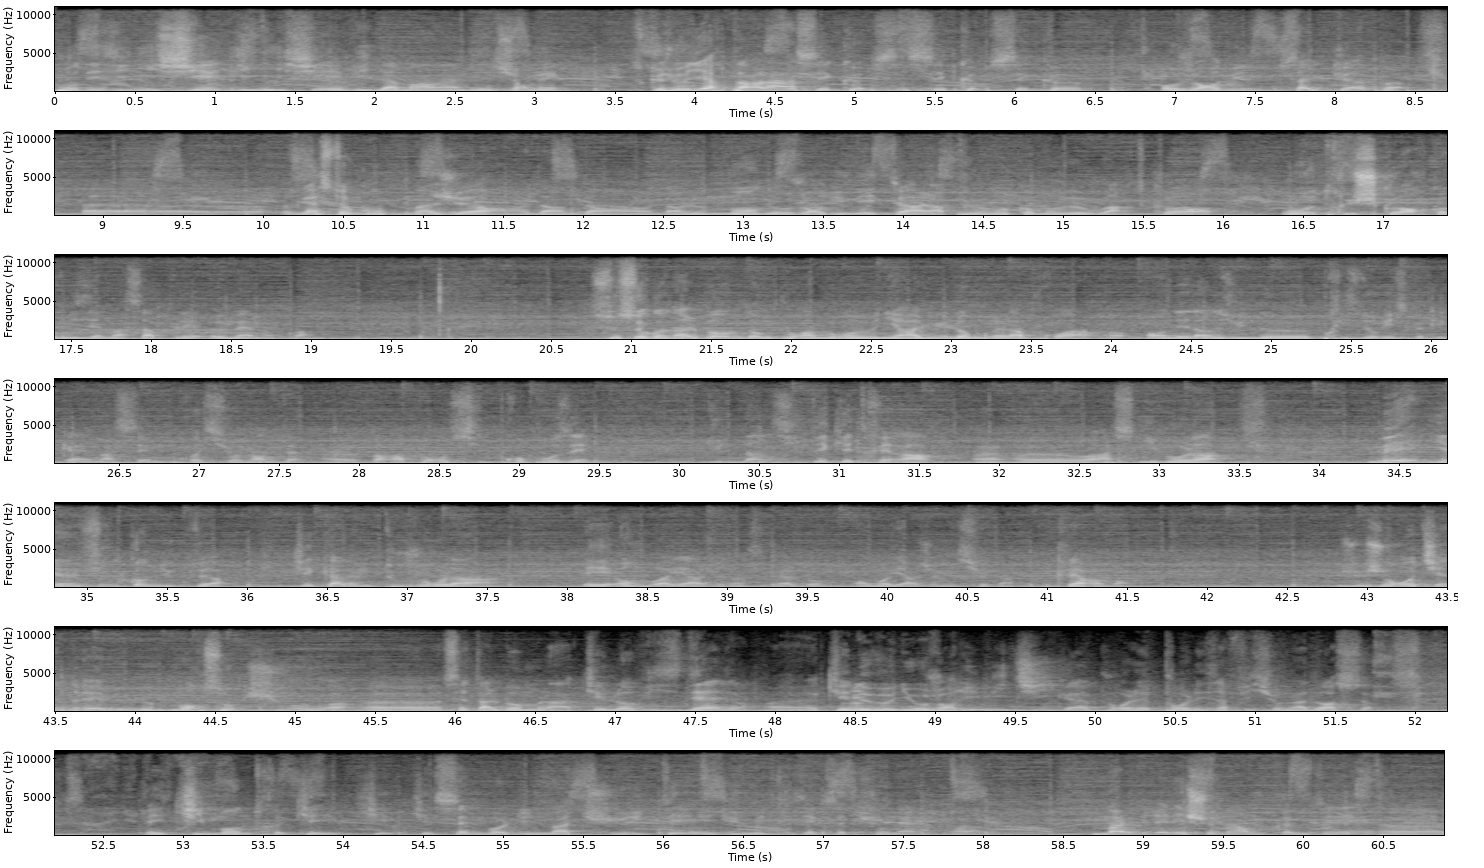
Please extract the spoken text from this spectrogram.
pour des initiés, d'initiés évidemment, hein, bien sûr, mais ce que je veux dire par là, c'est que c'est que c'est que euh, reste un groupe majeur dans, le monde aujourd'hui métal, appelons-le comme on veut, ou hardcore, ou autruchecore comme ils aiment à s'appeler eux-mêmes. Ce second album, donc pour en revenir à lui, L'ombre et la proie, on est dans une prise de risque qui est quand même assez impressionnante hein, euh, par rapport au style proposé, d'une densité qui est très rare hein, euh, à ce niveau-là. Mais il y a un fil conducteur qui est quand même toujours là et on voyage dans cet album. On voyage, messieurs, dames, clairement. Je, je retiendrai le, le morceau qui ouvre euh, cet album-là, qui est Love is Dead, euh, qui est Mhm. devenu aujourd'hui mythique hein, pour, les, pour les aficionados, et qui montre, qui est, qui est- qui est symbole d'une maturité et d'une maîtrise exceptionnelle. Voilà. Malgré les chemins empruntés, euh,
